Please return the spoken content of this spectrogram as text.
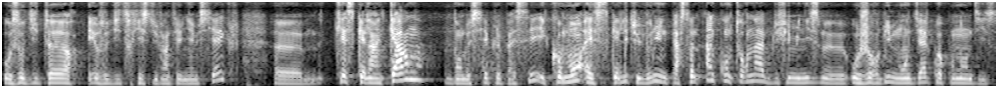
aux auditeurs et aux auditrices du XXIe siècle euh, qu'est-ce qu'elle incarne dans le siècle passé et comment est-ce qu'elle est devenue une personne incontournable du féminisme euh, aujourd'hui mondial, quoi qu'on en dise.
